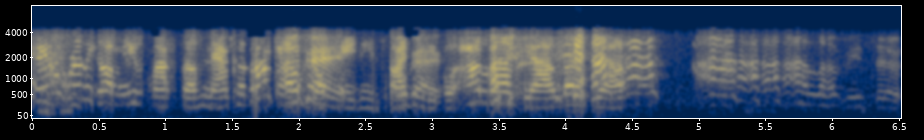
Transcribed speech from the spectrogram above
Okay, I'm really gonna mute myself now because I gotta go Okay, pay these white okay. people. I love y'all. I love y'all. I love you too.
